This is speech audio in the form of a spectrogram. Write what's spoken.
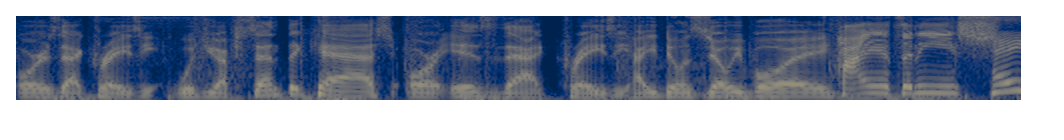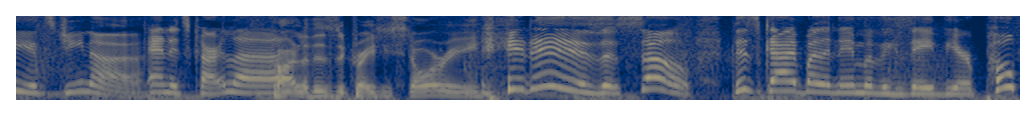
or is that crazy? Would you have sent the cash or is that crazy? How you doing, Joey boy? Hi, it's Anish. Hey, it's Gina. And it's Carla. Carla, this is a crazy story. It is. So, this guy by the name of Xavier Pope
